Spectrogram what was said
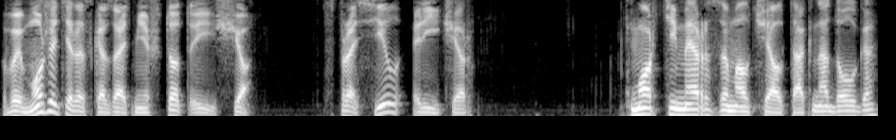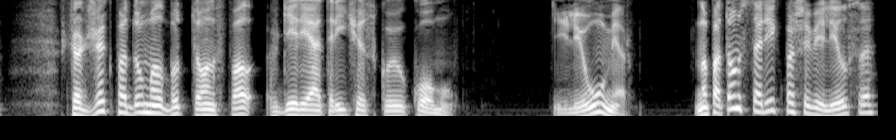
«Вы можете рассказать мне что-то еще?» — спросил Ричард. Мортимер замолчал так надолго, что Джек подумал, будто он впал в гериатрическую кому. Или умер. Но потом старик пошевелился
